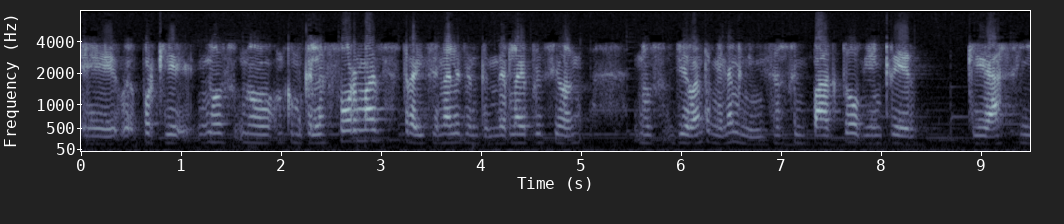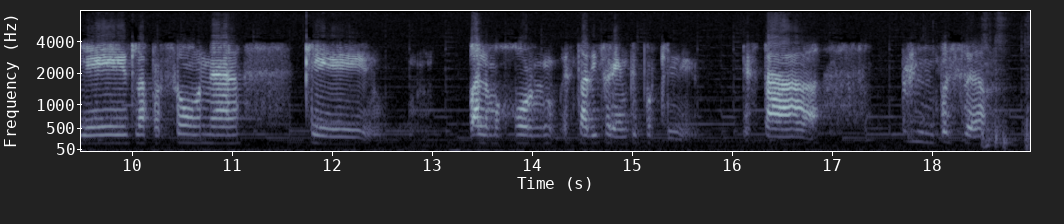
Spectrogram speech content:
eh, porque nos, no, como que las formas tradicionales de entender la depresión nos llevan también a minimizar su impacto o bien creer que así es la persona que a lo mejor está diferente porque está pues eh,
